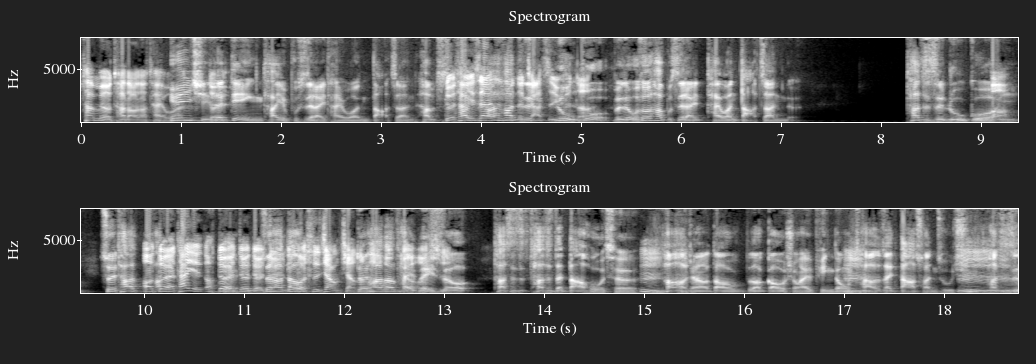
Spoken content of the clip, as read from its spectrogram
他没有踏到到台湾，因为其实，在对。电影他也不是来台湾打战，他对他也是在日本的他只是路甲子园啊。过，不是我说他不是来台湾打战的，他只是路过而已，哦。所以他哦，对，他也哦，对对对对，所以他到如果是这样讲对他到台北之后，他是他是在搭火车，嗯。他好像要到不知道高雄还是屏东，嗯。他要再搭船出去，嗯他只是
